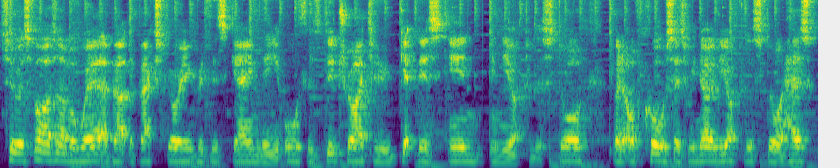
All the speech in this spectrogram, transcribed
So as far as I'm aware about the backstory with this game, the authors did try to get this in in the Oculus Store, but of course, as we know, the Oculus Store has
